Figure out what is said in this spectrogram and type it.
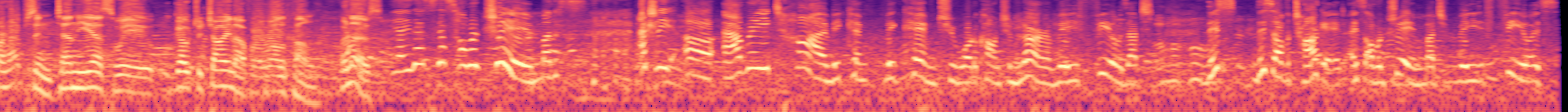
Perhaps in 10 years we go to China for a WorldCon. Who knows? Yeah, that's, that's our dream. But actually, uh, every time we came, we came to WorldCon to learn, we feel that this, this is our target, it's our dream, but we feel it's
